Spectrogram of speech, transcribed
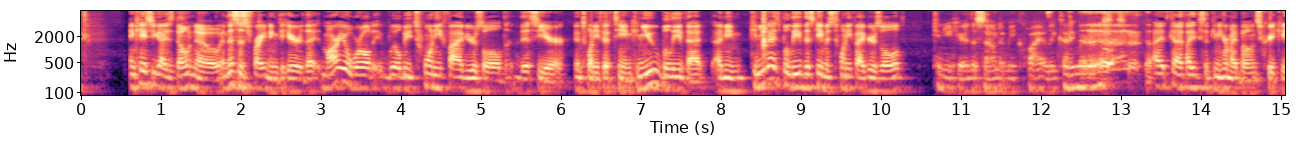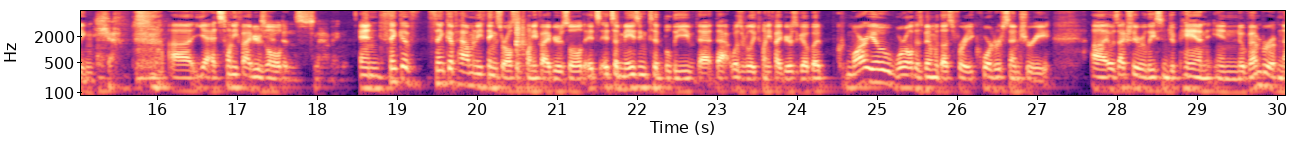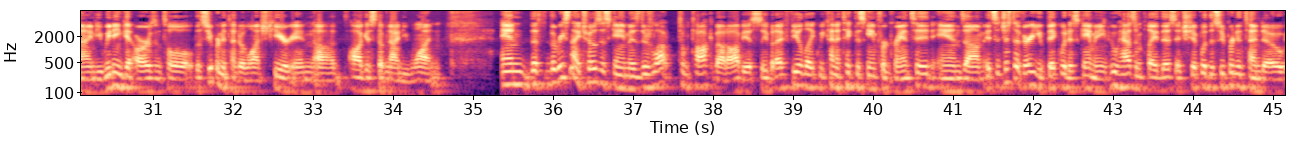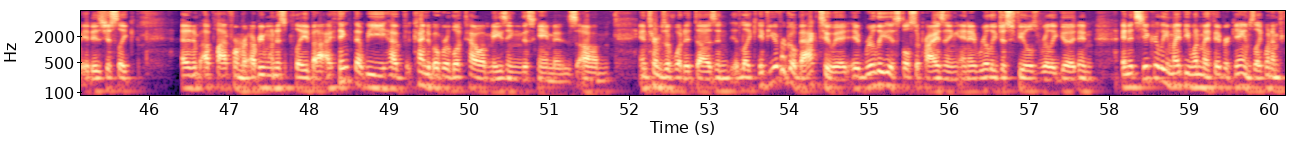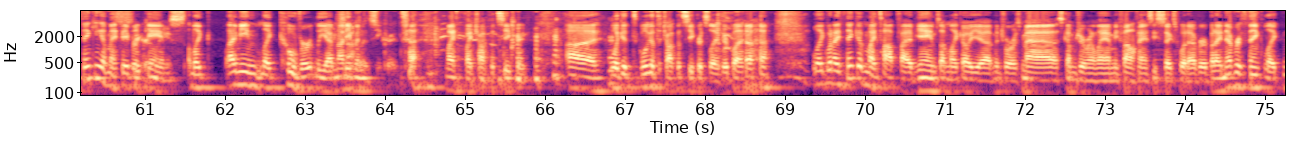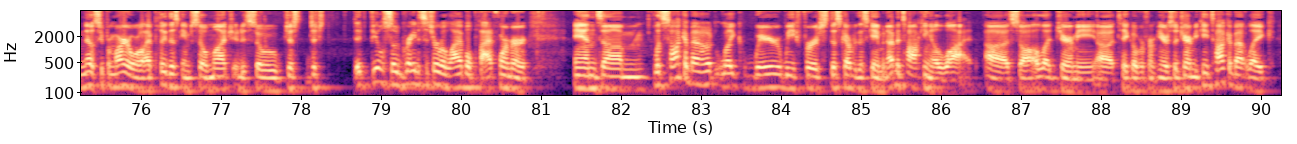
in case you guys don't know, and this is frightening to hear, that Mario World will be 25 years old this year in 2015. Can you believe that? I mean, can you guys believe this game is 25 years old? Can you hear the sound of me quietly cutting the wrist? I, I thought you said, can you hear my bones creaking? yeah, Uh, yeah, it's 25 years old. tendons snapping. And think of think of how many things are also 25 years old. It's it's amazing to believe that that was really 25 years ago. But Mario World has been with us for a quarter century. Uh, it was actually released in Japan in November of 90. We didn't get ours until the Super Nintendo launched here in uh, August of 91. And the, the reason I chose this game is there's a lot to talk about, obviously, but I feel like we kind of take this game for granted, and um, it's just a very ubiquitous game. I mean, who hasn't played this? It shipped with the Super Nintendo. It is just like a, a platform where everyone has played, but I think that we have kind of overlooked how amazing this game is um, in terms of what it does. And it, like, if you ever go back to it, it really is still surprising, and it really just feels really good. And and it secretly might be one of my favorite games. Like when I'm thinking of my favorite Secretly. games, like I mean, like covertly, I'm not Chocolate even secret. my, my chocolate secret. Uh, we'll get we'll get the chocolate secrets later, but uh, like when I think of my top five games, I'm like, oh yeah, Majora's Mask, I'm German Lammy, Final Fantasy VI, whatever. But I never think like, no, Super Mario World. I played this game so much. It is so just just it feels so great. It's such a reliable platformer. And um, let's talk about like where we first discovered this game. And I've been talking a lot, uh, so I'll let Jeremy uh, take over from here. So Jeremy, can you talk about like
